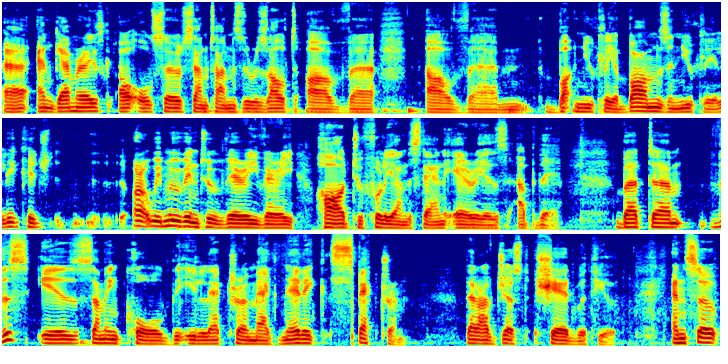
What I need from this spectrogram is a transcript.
Uh, and gamma rays are also sometimes the result of uh, of um, bo- nuclear bombs and nuclear leakage. Right, we move into very very hard to fully understand areas up there. But um, this is something called the electromagnetic spectrum that I've just shared with you. And so,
